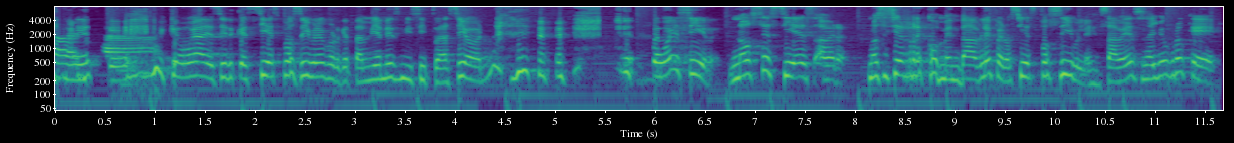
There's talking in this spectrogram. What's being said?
sabes que, voy a decir que sí es posible porque también es mi situación. Te voy a decir, no sé si es, a ver, no sé si es recomendable, pero sí es posible, ¿sabes? O sea, yo creo que,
